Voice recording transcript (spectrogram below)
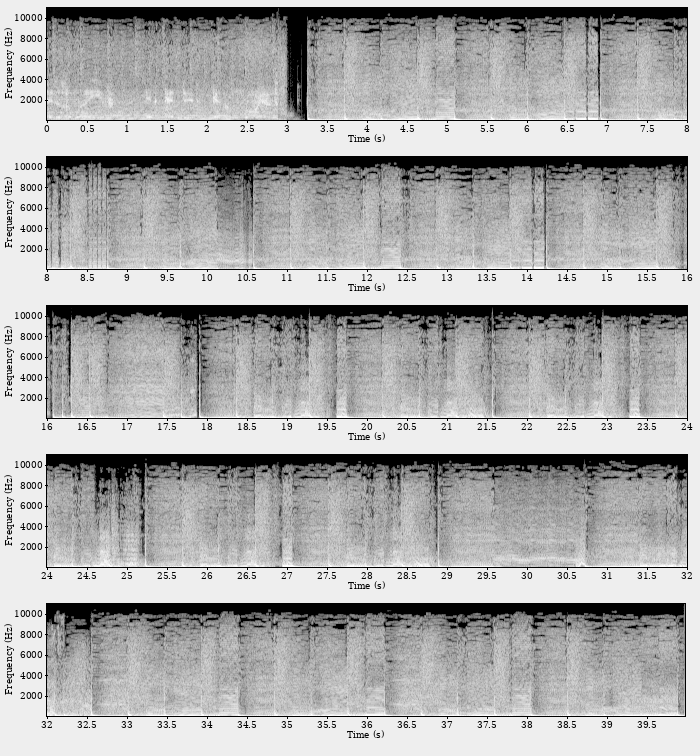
started as a rave, it ended in a riot. you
